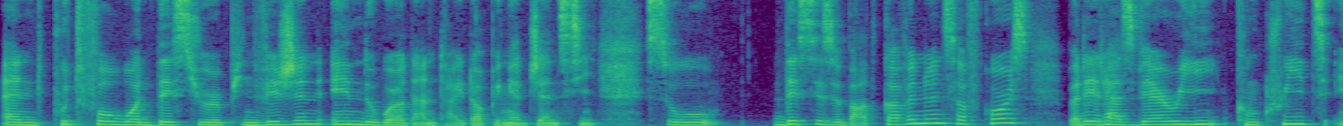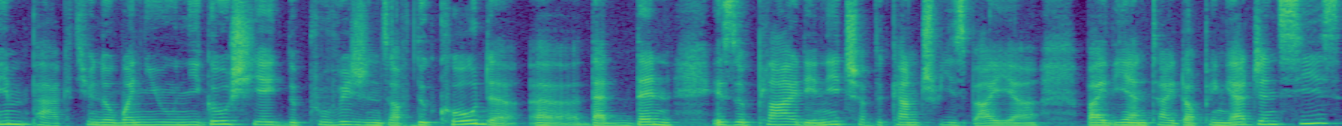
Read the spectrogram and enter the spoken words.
and put forward this European vision in the World Anti-Doping Agency. So this is about governance, of course, but it has very concrete impact. You know, when you negotiate the provisions of the code uh, that then is applied in each of the countries by uh, by the anti-doping agencies,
